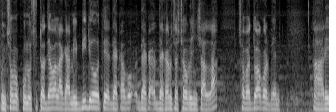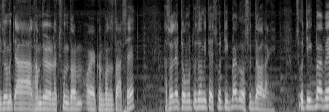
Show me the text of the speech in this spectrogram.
কোন সময় কোন ওষুধটা দেওয়া লাগে। আমি ভিডিওতে দেখাবো, দেখা, দেখানোর চেষ্টা করব ইনশাল্লাহ সবাই দোয়া করবেন। আর এই জমিটা আলহামদুলিল্লাহ অনেক সুন্দর এখন পর্যন্ত আছে। আসলে টমেটো জমিতে সঠিকভাবে ওষুধ দেওয়া লাগে। সঠিকভাবে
